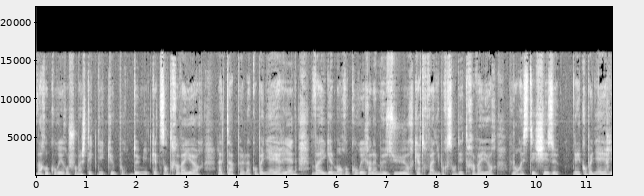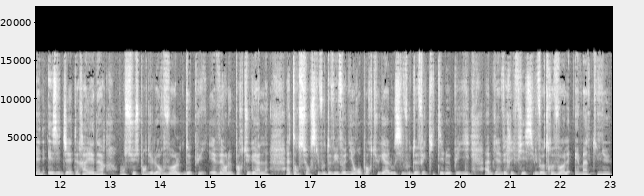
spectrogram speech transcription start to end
va recourir au chômage technique pour 2400 travailleurs. La TAP, la compagnie aérienne, va également recourir à la mesure. 90% des travailleurs vont rester chez eux. Les compagnies aériennes EasyJet et Ryanair ont suspendu leur vol depuis et vers le Portugal. Attention, si vous devez venir au Portugal ou si vous devez quitter le pays, à bien vérifier si votre vol est maintenu.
